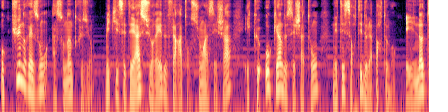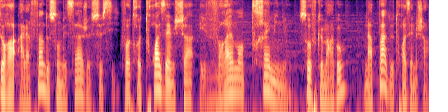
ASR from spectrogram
aucune raison à son intrusion, mais qu'il s'était assuré de faire attention à ses chats et que aucun de ses chatons n'était sorti de l'appartement. Et il notera à la fin de son message ceci. Votre troisième chat est vraiment très mignon. Sauf que Margot n'a pas de troisième chat.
